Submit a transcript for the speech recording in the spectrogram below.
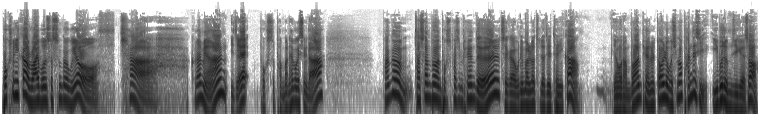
복수니까 arrivals 쓴 거고요. 자, 그러면 이제 복습 한번 해보겠습니다. 방금 다시 한번 복습하신 표현들 제가 우리말로 들려드릴 테니까 영어로 한번 표현을 떠올려 보시고 반드시 입을 움직여서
